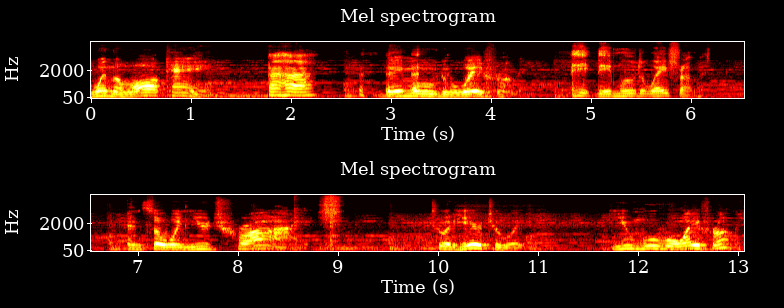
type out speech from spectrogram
When the law came, uh-huh they moved away from it. They, they moved away from it. And so when you try to adhere to it, you move away from it.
